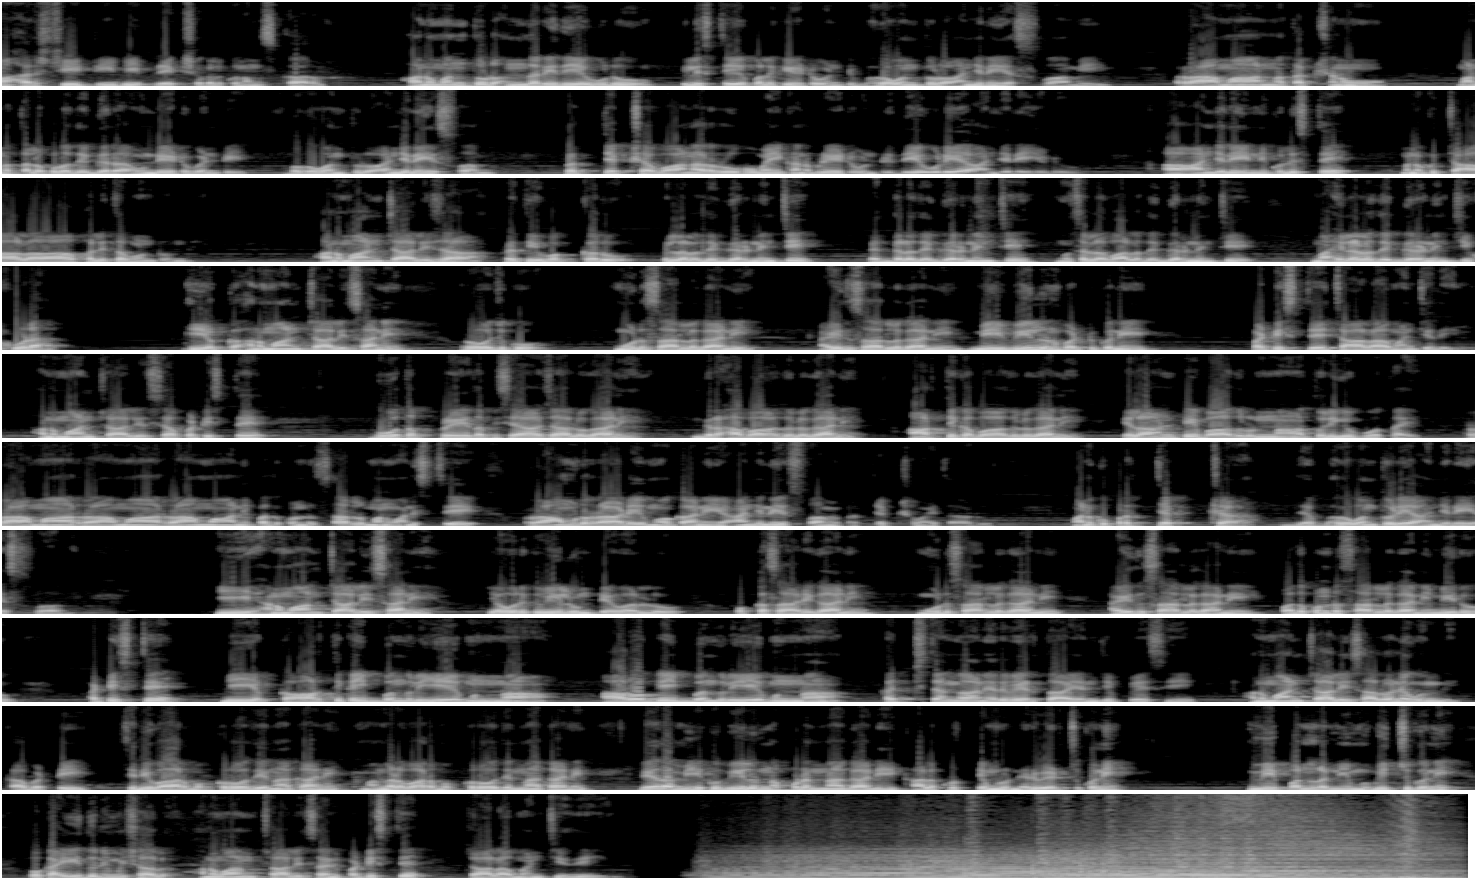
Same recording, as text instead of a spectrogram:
మహర్షి TV ప్రేక్షకులకు నమస్కారం. హనుమంతుడు అందరి దేవుడు పిలిస్తే పలికేటువంటి భగవంతుడు ఆంజనేయ స్వామి రామ అన్న తక్షణం మన తలుపుల దగ్గర ఉండేటువంటి భగవంతుడు ఆంజనేయ స్వామి. ప్రత్యక్ష వానర రూపమై కనపడేటువంటి దేవుడే ఆంజనేయుడు. ఆ ఆంజనేయుని కొలిస్తే మనకు చాలా ఫలితం ఉంటుంది. హనుమాన్ చాలీస ప్రతి ఒక్కరూ పిల్లల దగ్గర నుంచి పెద్దల దగ్గర నుంచి ముసలి వాళ్ళ దగ్గర నుంచి మహిళల దగ్గర నుంచి కూడా ఈ యొక్క హనుమాన్ చాలీసాని రోజుకు మూడు సార్లు కానీ ఐదు సార్లు కానీ మీ వీలును పట్టుకొని పఠిస్తే చాలా మంచిది. హనుమాన్ చాలీసా పఠిస్తే భూత ప్రేత పిశాచాలు కానీ గ్రహ బాధలు కానీ ఆర్థిక బాధలు కానీ ఎలాంటి బాధలున్నా తొలగిపోతాయి. రామ రామ రామ అని పదకొండు సార్లు మనం అనిస్తే రాముడు రాడేమో కానీ ఆంజనేయ స్వామి ప్రత్యక్షమవుతాడు. మనకు ప్రత్యక్ష భగవంతుడే ఆంజనేయ స్వామి. ఈ హనుమాన్ చాలీసాని ఎవరికి వీలుంటే వాళ్ళు ఒక్కసారి కానీ మూడు సార్లు కానీ ఐదు సార్లు కానీ పదకొండు సార్లు కానీ మీరు పఠిస్తే మీ యొక్క ఆర్థిక ఇబ్బందులు ఏమున్నా ఆరోగ్య ఇబ్బందులు ఏమున్నా ఖచ్చితంగా నెరవేరుతాయని చెప్పేసి హనుమాన్ చాలీసాలోనే ఉంది. కాబట్టి శనివారం ఒక్కరోజైనా కానీ మంగళవారం ఒక్కరోజైనా కానీ లేదా మీకు వీలున్నప్పుడన్నా కానీ కాలకృత్యములు నెరవేర్చుకొని మీ పనులన్నీ ముగించుకొని ఒక ఐదు నిమిషాలు హనుమాన్ చాలీసాని పఠిస్తే చాలా మంచిది.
